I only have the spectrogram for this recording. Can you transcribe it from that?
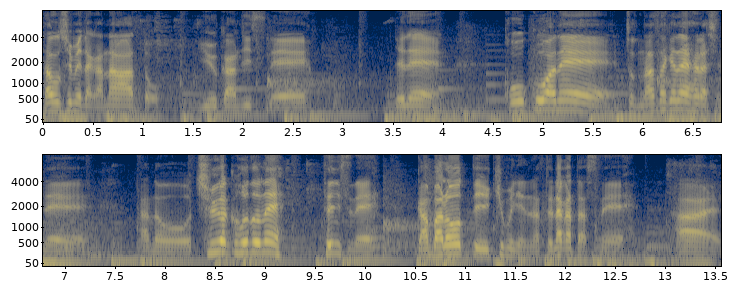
楽しめたかなという感じですね。でね高校はねちょっと情けない話ねあのー、中学ほどねテニスね頑張ろうっていう気分にはなってなかったですね。はい。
